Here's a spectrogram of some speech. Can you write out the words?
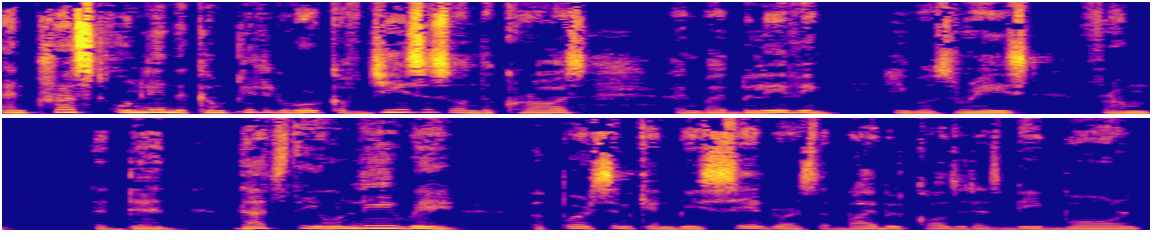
and trust only in the completed work of Jesus on the cross and by believing He was raised from the dead. That's the only way a person can be saved, or as the Bible calls it, as be born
